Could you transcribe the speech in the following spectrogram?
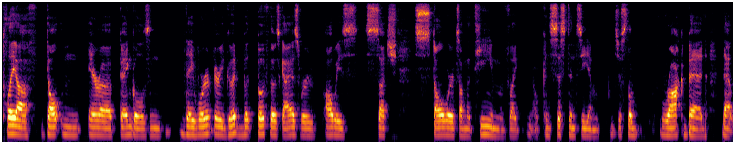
playoff Dalton era Bengals and they weren't very good, but both those guys were always such stalwarts on the team of like you know consistency and just the rock bed that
